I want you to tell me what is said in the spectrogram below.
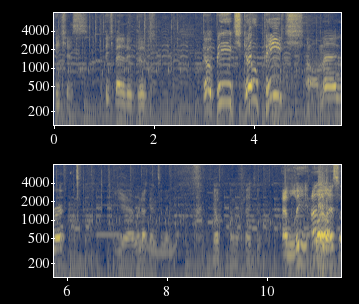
Peaches. Peach better do good. Go Peach! Go Peach! Oh man, we're... Yeah, we're not going to win. Nope, I'm afraid to. At least, unless... Oh,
